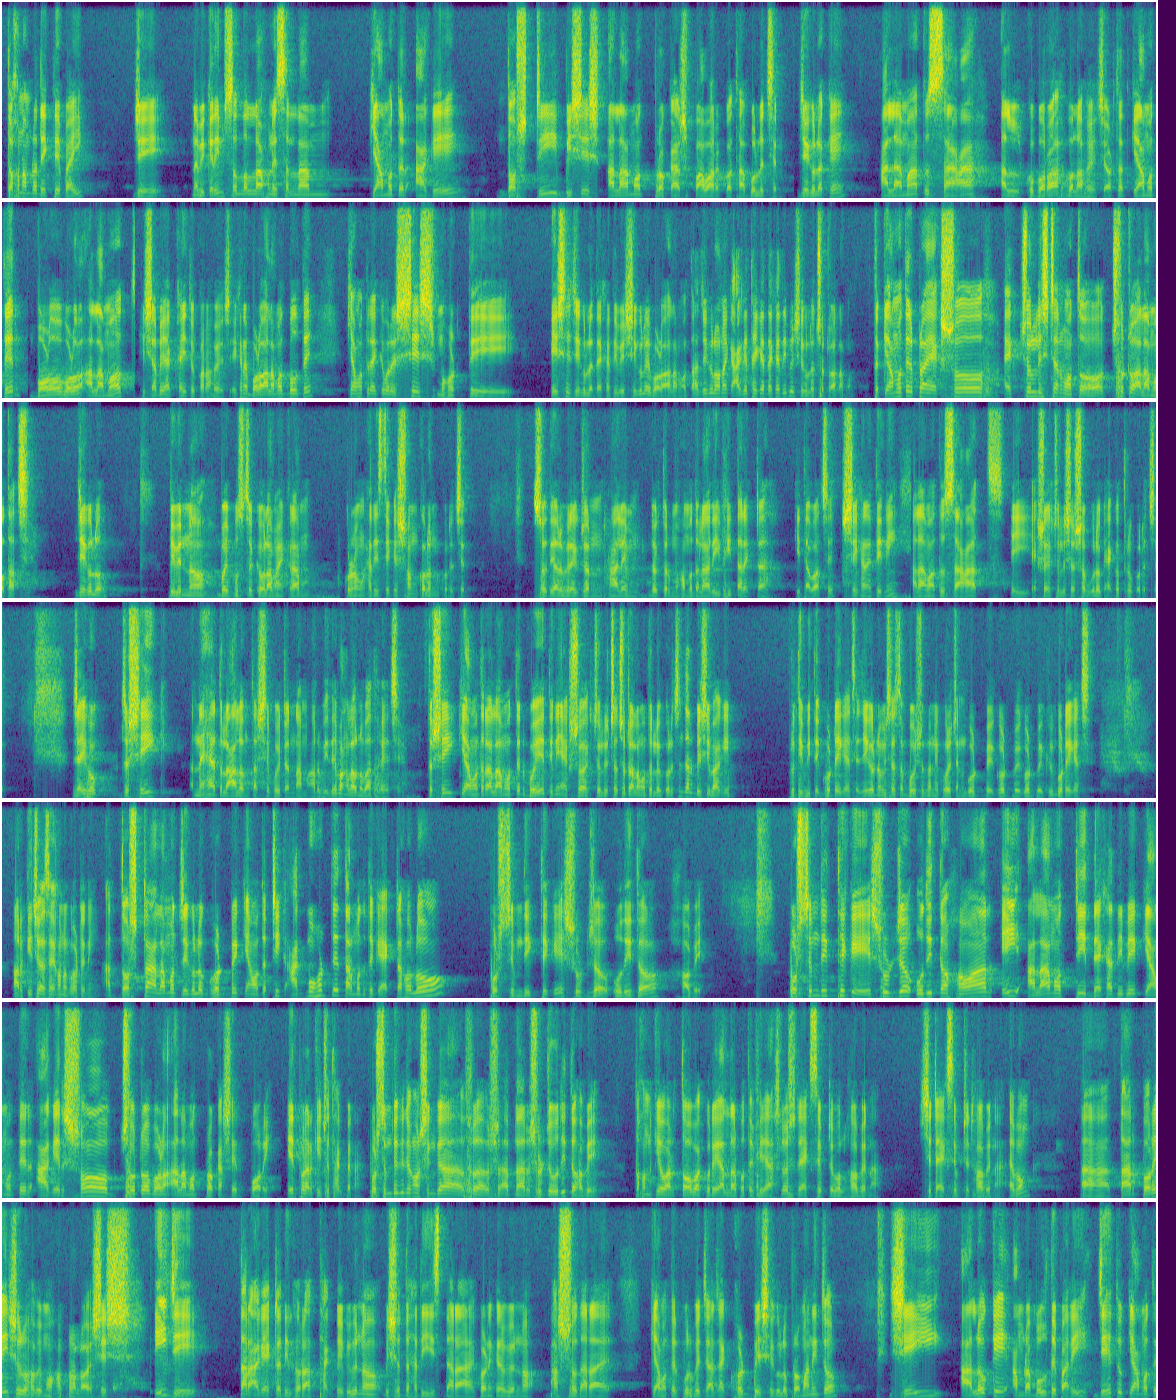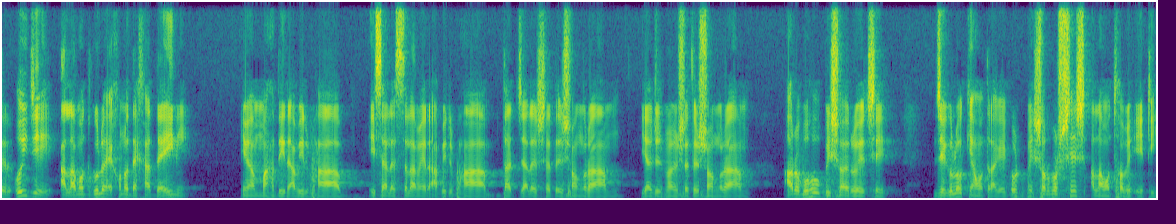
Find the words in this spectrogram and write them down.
তখন আমরা দেখতে পাই যে নবী করিম সাল্লাহ সাল্লাম কিয়ামতের আগে দশটি বিশেষ আলামত প্রকাশ পাওয়ার কথা বলেছেন, যেগুলোকে আলামাত সাআহ আল কুবরাহ বলা হয়েছে। অর্থাৎ কিয়ামতের বড় বড় আলামত হিসাবে আখ্যায়িত করা হয়েছে। এখানে বড় আলামত বলতে কিয়ামতের একেবারে শেষ মুহূর্তে এসে যেগুলো দেখা দিবে, সেগুলোই বড় আলামত। আর যেগুলো অনেক আগে থেকে দেখা দিবে, সেগুলো ছোট আলামত। তো কিয়ামতের প্রায় একশো একচল্লিশটার মতো ছোট আলামত আছে, যেগুলো বিভিন্ন বই পুস্তকে ওলামা একরাম কোরআন হাদিস থেকে সংকলন করেছেন। সৌদি আরবের একজন আলেম ডক্টর মোহাম্মদ আল আরিফি, তার একটা কিতাব আছে, সেখানে তিনি আলামাতুস সাআত, এই একশো একচল্লিশের সবগুলোকে একত্র করেছেন। যাই হোক, তো সেই নেহায়াতুল আলম তার সে বইটার নাম আরবিতে বাংলা অনুবাদ হয়েছে। তো সেই কি আমাদের আলামতের বইয়ে তিনি একশো একচল্লিশটা ছোট আলামত উল্লেখ করেছেন, যার বেশিরভাগই পৃথিবীতে ঘটে গেছে। যেগুলো বিশ্বাস ভবিষ্যৎবাণী করেছেন, ঘটবে ঘটবে ঘটবে, কিন্তু ঘটে গেছে। আর কিছু আছে এখনও ঘটেনি। আর দশটা আলামত যেগুলো ঘটবে কি আমাদের ঠিক আগ মুহূর্তে, তার মধ্যে থেকে একটা হলো পশ্চিম দিক থেকে সূর্য উদিত হবে। পশ্চিম দিক থেকে সূর্য উদিত হওয়ার এই আলামতটি দেখা দিবে কিয়ামতের আগের সব ছোট বড় আলামত প্রকাশের পরে। এরপর আর কিছু থাকবে না। পশ্চিম দিকে যখন সিংহা, আপনার সূর্য উদিত হবে, তখন কেউ আর তবা করে আল্লাহর পথে ফিরে আসলেও সেটা অ্যাকসেপ্টেবল হবে না। সেটা অ্যাকসেপ্টেড হবে না এবং তারপরেই শুরু হবে মহাপ্রলয় শেষ। এই যে তার আগে একটা দীর্ঘ রাত থাকবে। বিভিন্ন বিশুদ্ধ হাদিস দ্বারা কর্ণিকের বিভিন্ন ভাষ্য দ্বারায় কেমতের পূর্বে যা যা ঘটবে সেগুলো প্রমাণিত। সেই আলোকে আমরা বলতে পারি, যেহেতু কিয়ামতের ওই যে আলামতগুলো এখনও দেখা দেয়নি, ইমাম মাহাদির আবির্ভাব, ঈসা আলাহিসাল্লামের আবির্ভাব, দাজ্জালের সাথে সংগ্রাম, ইয়াজুজ মানুষের সাথে সংগ্রাম, আরও বহু বিষয় রয়েছে যেগুলো কেমতের আগে ঘটবে। সর্বশেষ আলামত হবে এটি।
